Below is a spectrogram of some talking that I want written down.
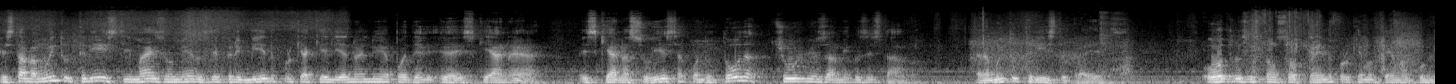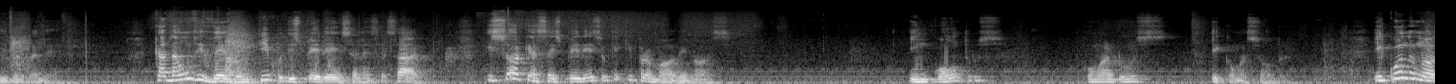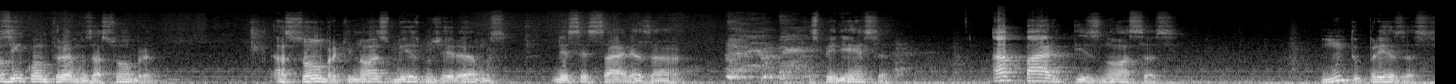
estava muito triste e mais ou menos deprimido porque aquele ano ele não ia poder eh, esquiar na, esquiar na Suíça quando toda a turma e os amigos estavam. Era muito triste para eles. Outros estão sofrendo porque não tem uma comida e um remédio. Cada um vivendo um tipo de experiência necessário. E só que essa experiência, o que, que promove em nós? Encontros com a luz e com a sombra. E quando nós encontramos a sombra, a sombra que nós mesmos geramos, necessárias à experiência, há partes nossas muito presas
